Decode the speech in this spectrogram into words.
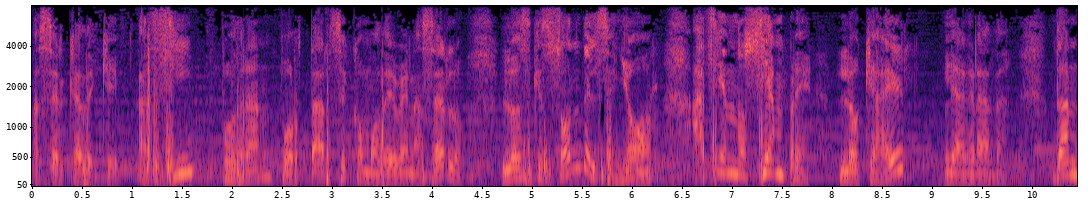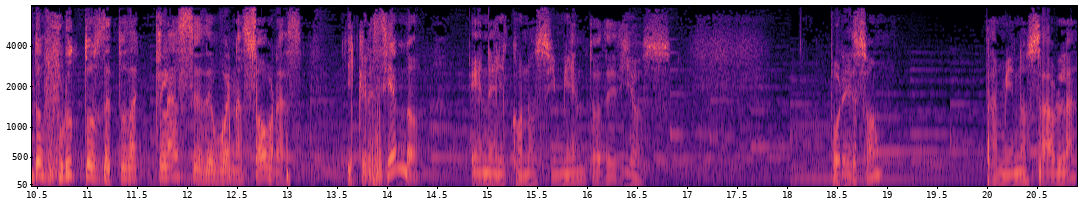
acerca de que así podrán portarse como deben hacerlo, los que son del Señor, haciendo siempre lo que a Él le agrada, dando frutos de toda clase de buenas obras y creciendo en el conocimiento de Dios. Por eso, también nos habla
